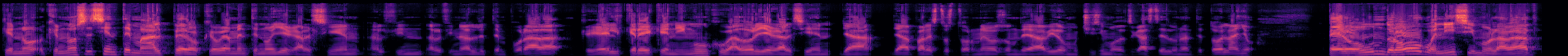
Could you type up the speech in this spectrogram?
que no, que no se siente mal, pero que obviamente no llega al 100 al, fin, al final de temporada, que él cree que ningún jugador llega al 100 ya, ya para estos torneos donde ha habido muchísimo desgaste durante todo el año. Pero un draw buenísimo, la verdad.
